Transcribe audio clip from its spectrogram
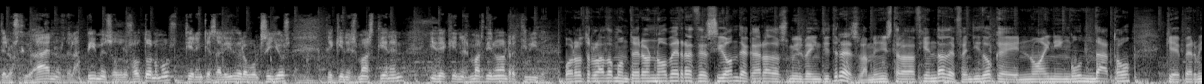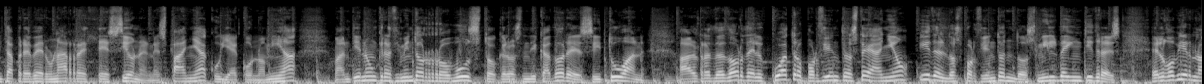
de los ciudadanos, de las pymes o de los autónomos, tienen que salir de los bolsillos de quienes más tienen y de quienes más dinero han recibido. Por otro lado, Montero no ve recesión de cara a 2023. La ministra de Hacienda ha defendido que no hay ningún dato que permita prever una recesión en España, cuya economía mantiene un crecimiento robusto que los indicadores sitúan alrededor del 4% este año y del 2% en 2023. El gobierno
